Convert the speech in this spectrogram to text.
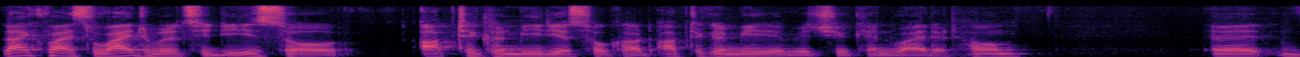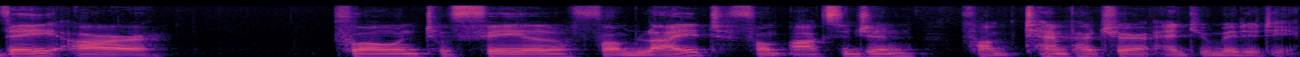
Likewise, writable CDs, so optical media, so-called optical media, which you can write at home, uh, they are prone to fail from light, from oxygen, from temperature and humidity.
